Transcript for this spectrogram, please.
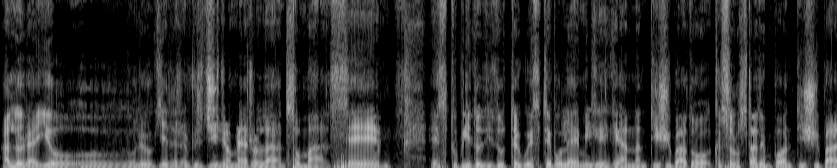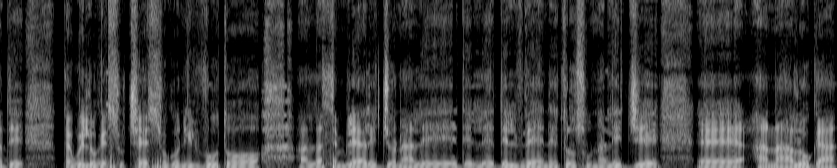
Allora io oh, volevo chiedere a Virginio Merola insomma, se è stupito di tutte queste polemiche che, hanno anticipato, che sono state un po' anticipate da quello che è successo con il voto all'Assemblea regionale del, del Veneto su una legge eh, analoga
